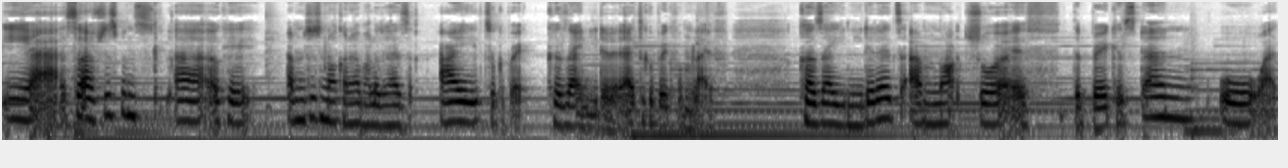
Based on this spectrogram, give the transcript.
yeah, so I've just been uh, okay. I'm just not gonna apologize. I took a break because I needed it. I took a break from life because I needed it. I'm not sure if the break is done or what,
